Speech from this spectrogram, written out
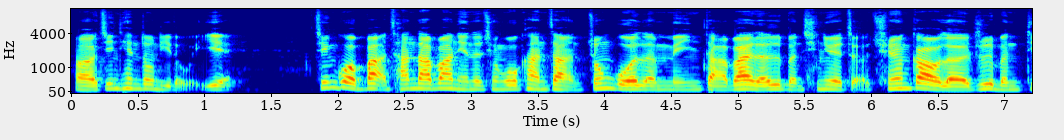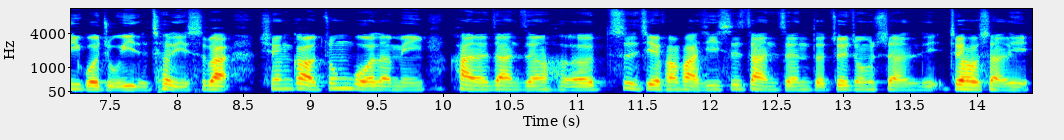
呃，惊天动地的伟业。经过八长达八年的全国抗战，中国人民打败了日本侵略者，宣告了日本帝国主义的彻底失败，宣告中国人民抗日战争和世界反法西斯战争的最终胜利。最后胜利，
